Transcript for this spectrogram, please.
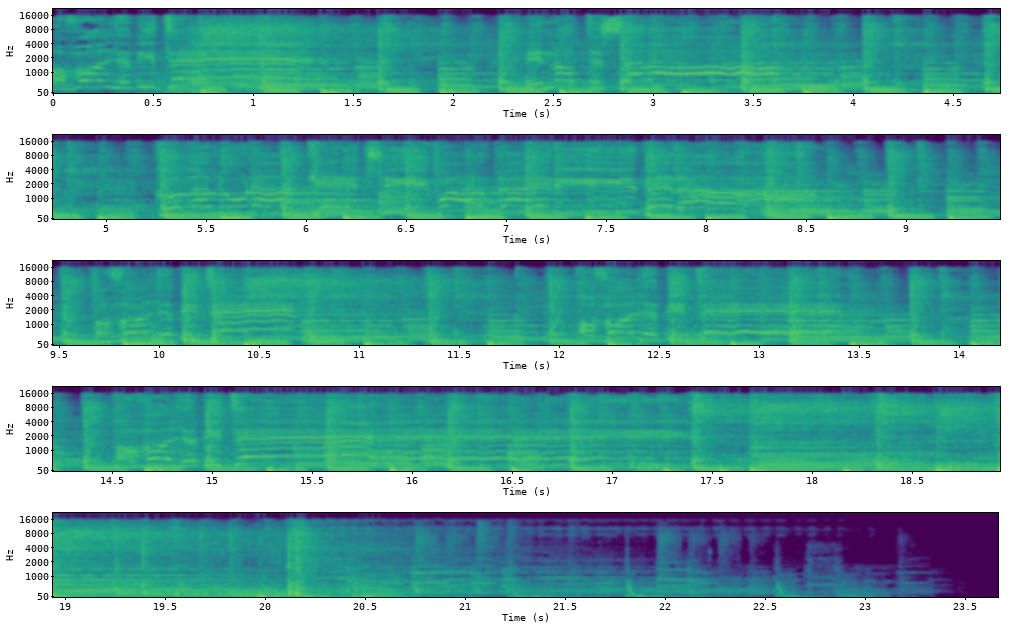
Ho voglia di te e notte sarà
